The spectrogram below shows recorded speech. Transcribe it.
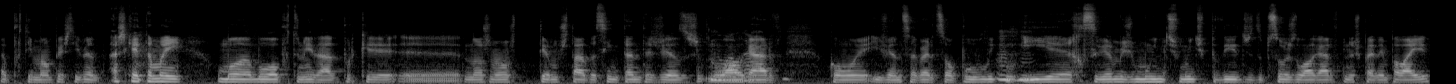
a Portimão para este evento. Acho que é também uma boa oportunidade porque eh, nós não temos estado assim tantas vezes no, No Algarve. Algarve. Com eventos abertos ao público Uhum. e recebemos muitos, muitos pedidos de pessoas do Algarve que nos pedem para lá ir.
